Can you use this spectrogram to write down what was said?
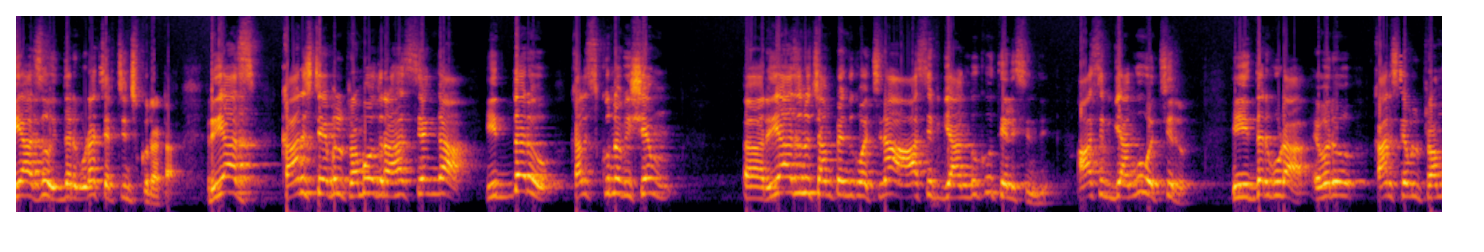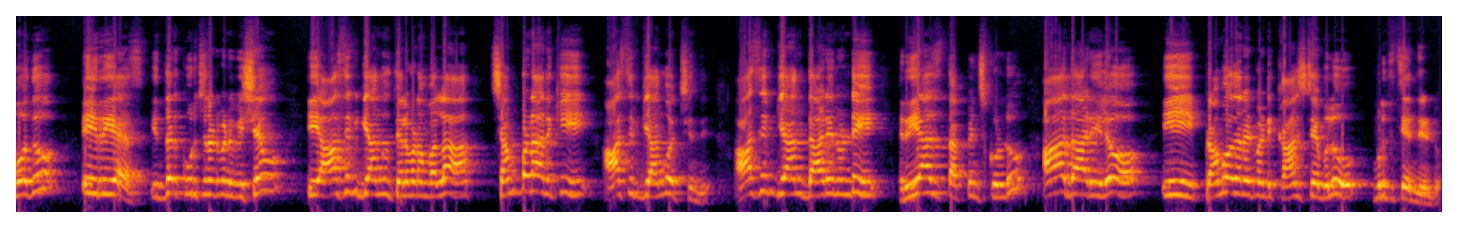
రియాజ్ ఇద్దరు కూడా చర్చించుకురట. రియాజ్ కానిస్టేబుల్ ప్రమోద్ రహస్యంగా ఇద్దరు కలుసుకున్న విషయం రియాజ్ను చంపేందుకు వచ్చిన ఆసిఫ్ గ్యాంగ్కు తెలిసింది. ఆసిఫ్ గ్యాంగ్ వచ్చిర్రు. ఈ ఇద్దరు కూడా ఎవరు? కానిస్టేబుల్ ప్రమోద్ ఈ రియాజ్. ఇద్దరు కూర్చున్నటువంటి విషయం ఈ ఆసిఫ్ గ్యాంగ్ తెలవడం వల్ల చంపడానికి ఆసిఫ్ గ్యాంగ్ వచ్చింది. ఆసిఫ్ గ్యాంగ్ దాడి నుండి రియాజ్ తప్పించుకుంటూ ఆ దాడిలో ఈ ప్రమోద్ అనేటువంటి కానిస్టేబుల్ మృతి చెందిండు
